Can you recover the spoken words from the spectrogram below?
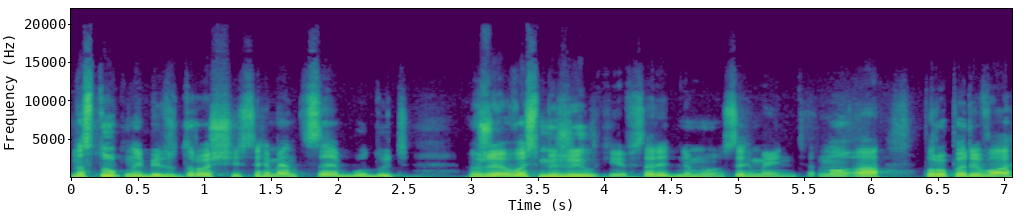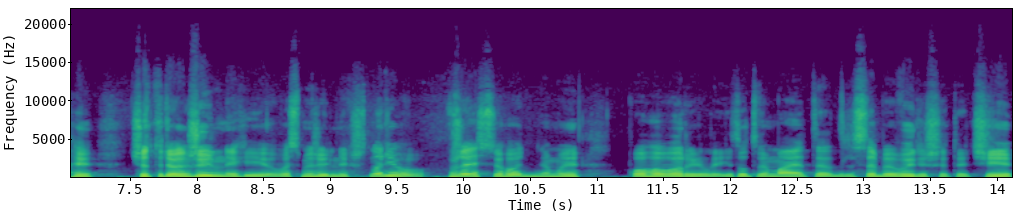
Наступний більш дорожчий сегмент це будуть вже восьмижилки в середньому сегменті. Ну а про переваги чотирьохжильних і восьмижильних шнурів вже сьогодні ми поговорили. І тут ви маєте для себе вирішити, чи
